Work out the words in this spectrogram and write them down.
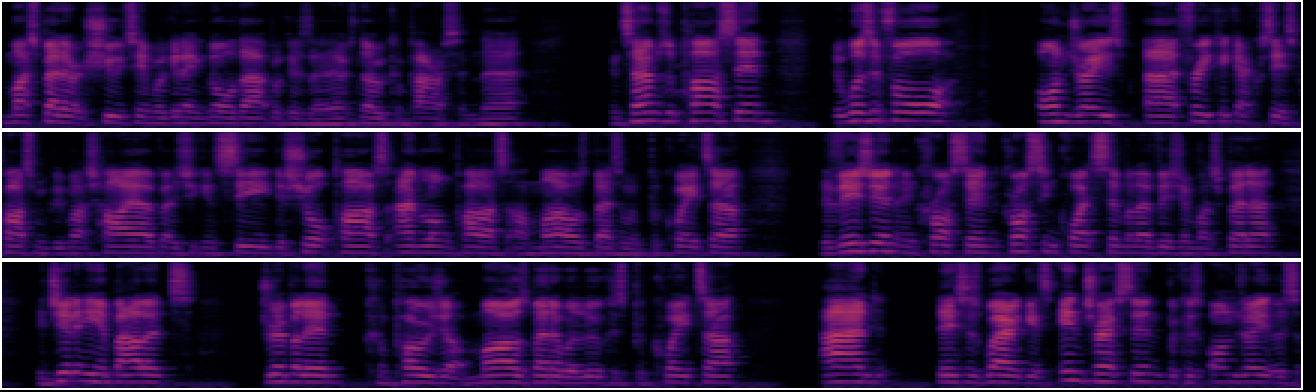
much better at shooting. We're going to ignore that because there's no comparison there. In terms of passing, it wasn't for Andre's uh, free kick accuracy, his passing would be much higher. But as you can see, the short pass and long pass are miles better with Paqueta. The vision and crossing, crossing quite similar, vision much better. Agility and balance, dribbling, composure, miles better with Lucas Paqueta. And this is where it gets interesting because Andre is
